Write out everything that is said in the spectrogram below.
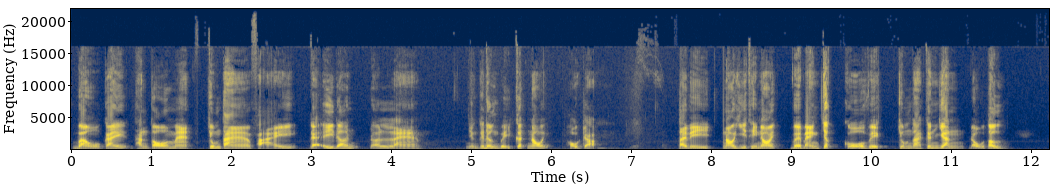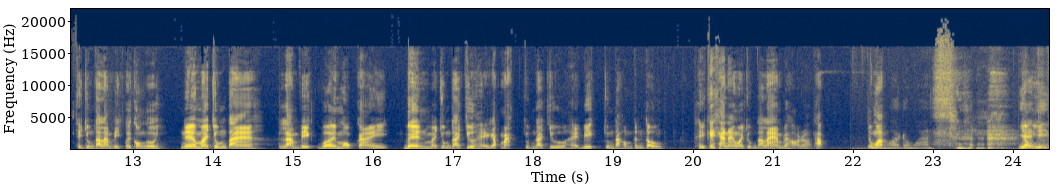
và một cái thành tố mà chúng ta phải để ý đến đó là những cái đơn vị kết nối hỗ trợ tại vì nói gì thì nói về bản chất của việc chúng ta kinh doanh đầu tư thì chúng ta làm việc với con người nếu mà chúng ta làm việc với một cái bên mà chúng ta chưa hề gặp mặt chúng ta chưa hề biết chúng ta không tin tưởng thì cái khả năng mà chúng ta làm với họ rất là thấp đúng không? Đúng rồi, đúng anh. vậy như... thì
